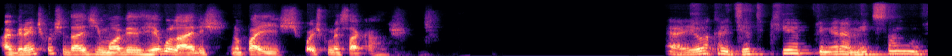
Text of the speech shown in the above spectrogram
à grande quantidade de imóveis irregulares no país? Pode começar, Carlos. É, eu acredito que, primeiramente, são os,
